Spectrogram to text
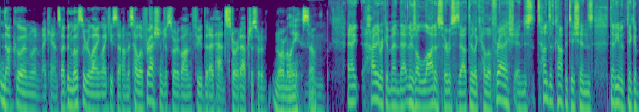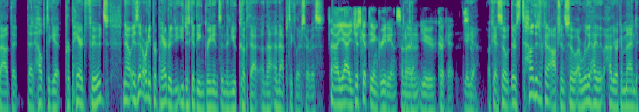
not go in when I can. So I've been mostly relying, like you said, on this HelloFresh and just sort of on food that I've had stored up, just sort of normally. So, mm. and I highly recommend that. There's a lot of services out there like HelloFresh and just tons of competitions that even think about that that help to get prepared foods. Now, is it already prepared, or do you just get the ingredients and then you cook that on that on that particular service? Uh, yeah, you just get the ingredients and okay. then you cook it. Yeah, so. yeah. Okay, so there's tons of different kind of options. So I really highly, highly recommend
